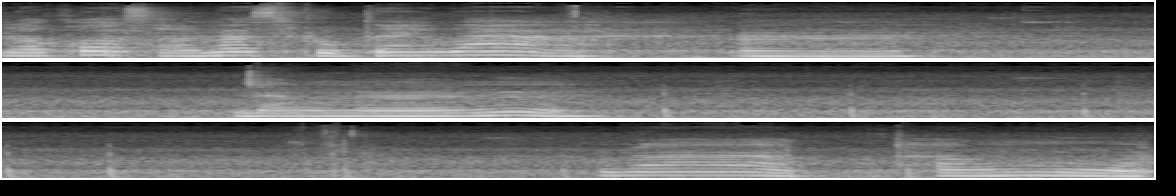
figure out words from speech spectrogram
เราก็สามารถสรุปได้ว่า ดังนั้น รากทั้งหมด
